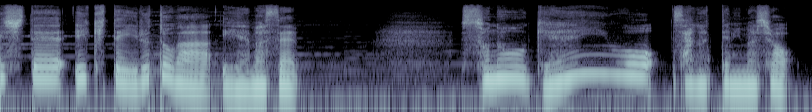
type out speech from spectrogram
揮して生きているとは言えません。その原因を探ってみましょう。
